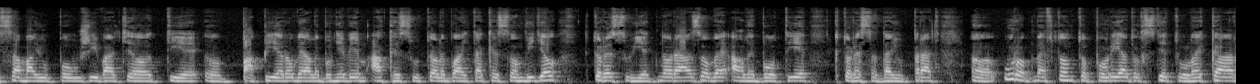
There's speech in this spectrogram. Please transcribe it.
sa majú používať tie papierové, alebo neviem, aké sú to, lebo aj také som videl, ktoré sú jednorázové, alebo tie, ktoré sa dajú prať. Urobme v tomto poriadok, ste tu lekár,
